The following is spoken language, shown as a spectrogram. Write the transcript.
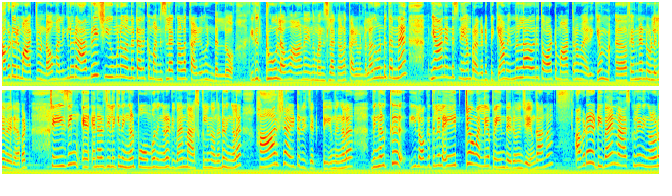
അവിടെ ഒരു മാറ്റം ഉണ്ടാവും. അല്ലെങ്കിൽ ഒരു ആവറേജ് ഹ്യൂമൺ വന്നിട്ട് അതൊക്കെ മനസ്സിലാക്കാനുള്ള കഴിവുണ്ടല്ലോ. ഇത് ട്രൂ ലവ് ആണ് എന്ന് മനസ്സിലാക്കാനുള്ള കഴിവുണ്ടല്ലോ. അതുകൊണ്ട് തന്നെ ഞാൻ എന്റെ സ്നേഹം പ്രകടിപ്പിക്കാം എന്നുള്ള ആ ഒരു തോട്ട് മാത്രമായിരിക്കും ഫെമിനന്റെ ഉള്ളിൽ വരിക. ബട്ട് ചേസിങ് എനർജിയിലേക്ക് നിങ്ങൾ പോകുമ്പോൾ നിങ്ങളുടെ ഡിവൈൻ മാസ്കുലിൻ വന്നിട്ട് നിങ്ങളെ ഹാർഷായിട്ട് റിജക്റ്റ് ചെയ്യും. നിങ്ങളെ നിങ്ങൾക്ക് ഈ ലോകത്തിലുള്ള ഏറ്റവും വലിയ പെയിൻ തരുകയും ചെയ്യും. കാരണം അവിടെ ഡിവൈൻ മാസ്കുലി നിങ്ങളോട്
